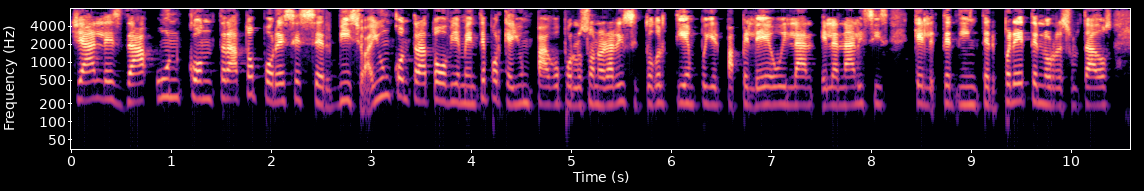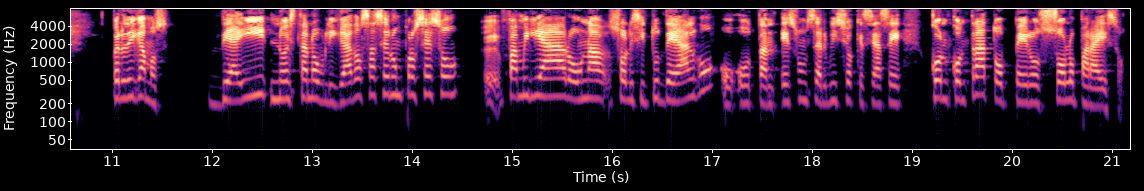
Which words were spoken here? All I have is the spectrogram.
ya les da un contrato por ese servicio. Hay un contrato, obviamente, porque hay un pago por los honorarios y todo el tiempo y el papeleo y la, el análisis que te interpreten los resultados. Pero digamos, de ahí no están obligados a hacer un proceso eh, familiar o una solicitud de algo o, es un servicio que se hace con contrato, pero solo para eso.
